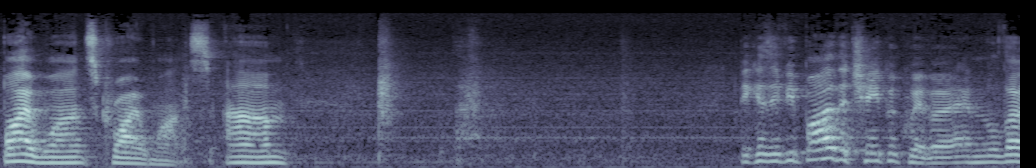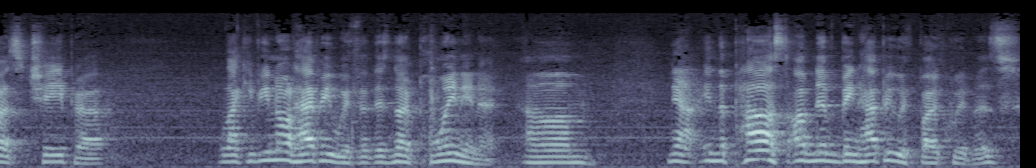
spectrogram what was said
Buy once, cry once." Um, because if you buy the cheaper quiver, and although it's cheaper, like if you're not happy with it, there's no point in it. Um, now, in the past, I've never been happy with bow quivers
